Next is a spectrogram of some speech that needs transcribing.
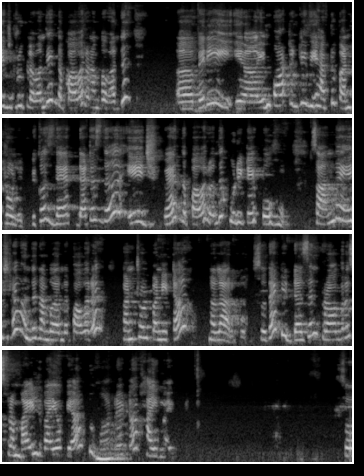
ஏஜ் குரூப்ல வந்து இந்த பவர் நம்ம வந்து very importantly we have to control it because that that is the age where the power வந்து கூட்டிகிட்டே போகும். ஸோ அந்த ஏஜ்ல வந்து நம்ம அந்த பவரை கண்ட்ரோல் பண்ணிட்டா நல்லா இருக்கும் so that it doesn't progress from mild myopia to moderate or high myopia so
